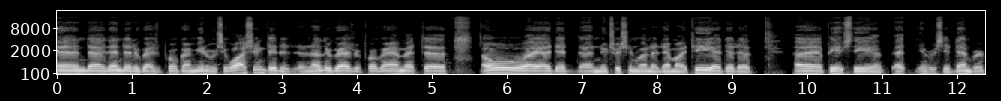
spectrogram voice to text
and uh, then did a graduate program University of Washington. Did another graduate program at uh, oh I, I did nutrition one at MIT. I did a, a PhD at, University of Denver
